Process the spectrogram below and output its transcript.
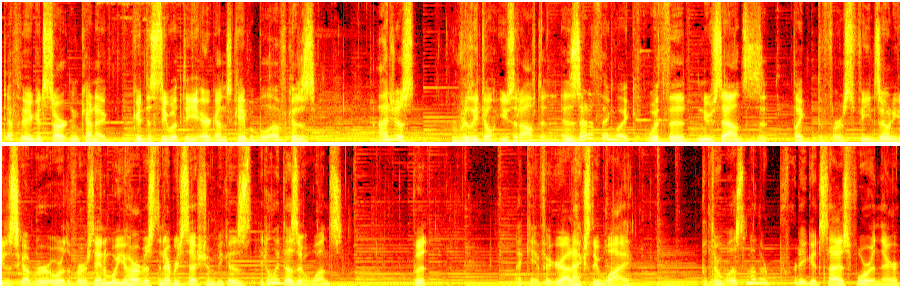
definitely a good start and kind of good to see what the airgun's capable of, because I just really don't use it often. And is that a thing, like, with the new sounds? Is it, like, the first feed zone you discover or the first animal you harvest in every session? Because it only does it once. But I can't figure out actually why. But there was another pretty good size 4 in there.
